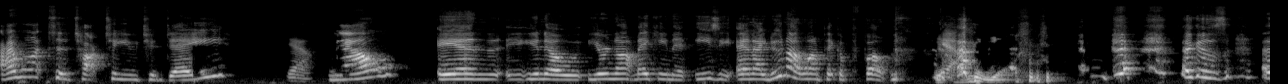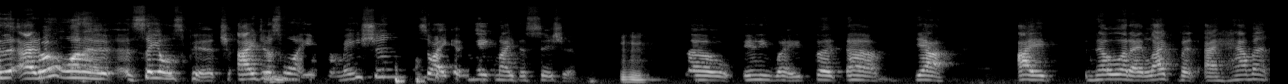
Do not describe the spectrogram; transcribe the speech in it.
I want to talk to you today Yeah. now and you know you're not making it easy and i do not want to pick up the phone Yeah. yeah. because i don't want a, a sales pitch i just Mhm. want information so i can make my decision Mhm. so anyway but um yeah i know what i like but i haven't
